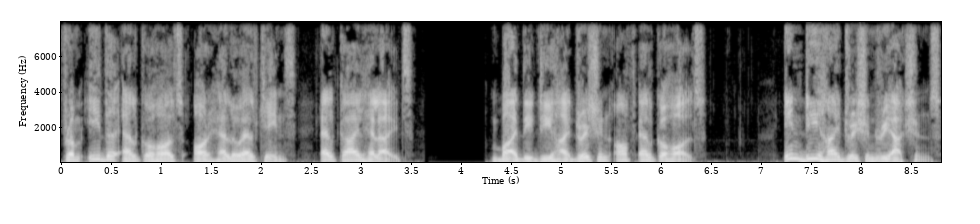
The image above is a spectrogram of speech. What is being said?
from either alcohols or haloalkanes, alkyl halides, by the dehydration of alcohols. In dehydration reactions,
